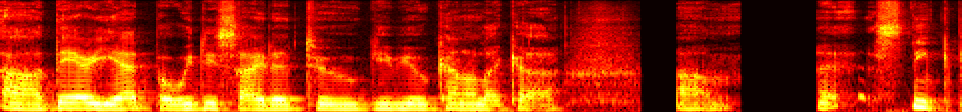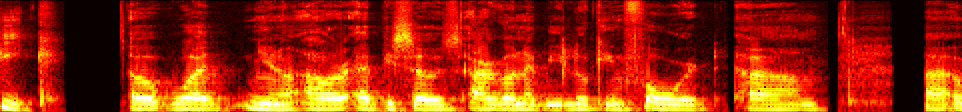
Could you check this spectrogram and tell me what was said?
uh, there yet, but we decided to give you kind of like a, um, a sneak peek of what you know our episodes are going to be looking forward, um, uh,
